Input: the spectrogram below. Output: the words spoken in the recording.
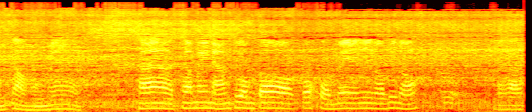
ของเก่าของแม่ ถ้าถ้าไม่น้ำท่วมก็ก็คงไม่นี่เนาะพี่เนาะนะครับ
